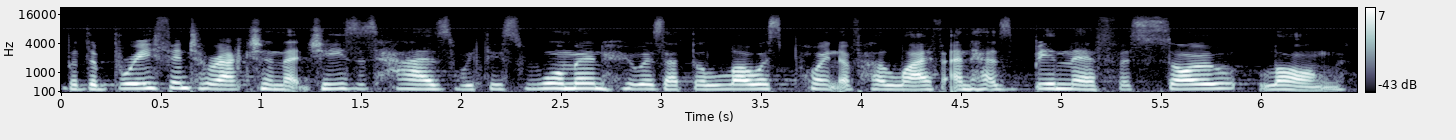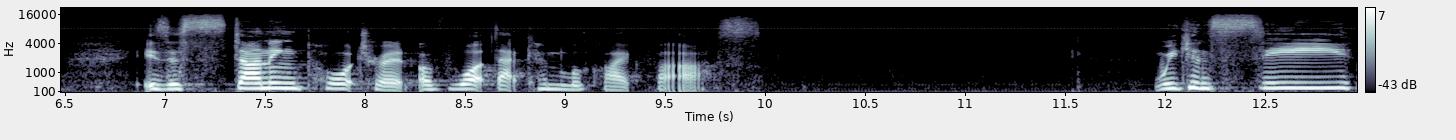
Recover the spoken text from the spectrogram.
But the brief interaction that Jesus has with this woman who is at the lowest point of her life and has been there for so long is a stunning portrait of what that can look like for us. We can see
